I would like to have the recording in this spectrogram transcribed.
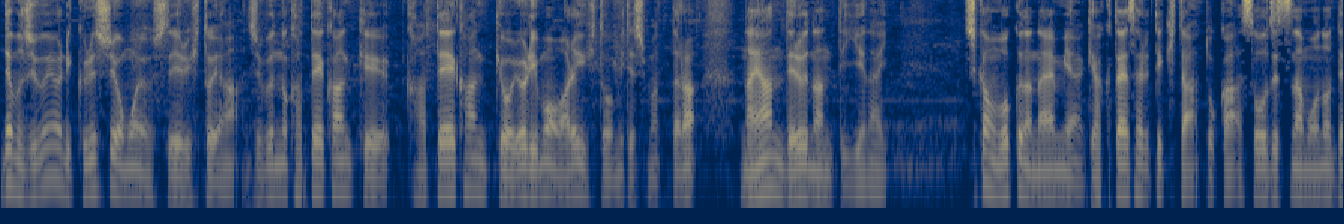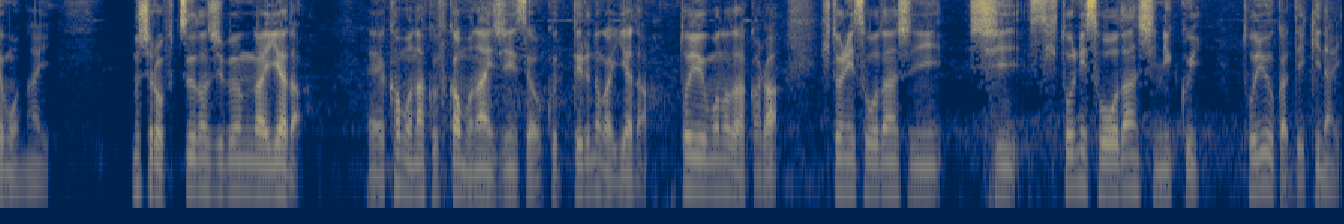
でも自分より苦しい思いをしている人や自分の家庭関係、家庭環境よりも悪い人を見てしまったら悩んでるなんて言えない。しかも僕の悩みは虐待されてきたとか壮絶なものでもない。むしろ普通の自分が嫌だ。えー、かもなく不可もない人生を送っているのが嫌だというものだから、人に相談しに、し、人に相談しにくいというかできない。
